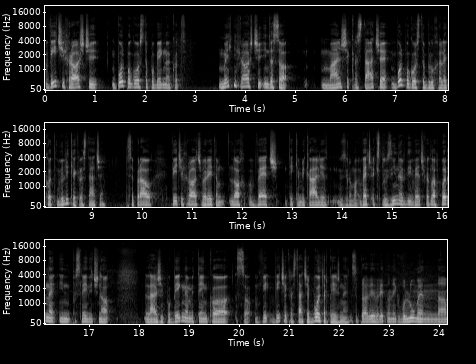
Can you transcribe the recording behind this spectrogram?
večji hrošči bolj pogosto pobegnajo kot majhni hrošči, in da so manjše krastače bolj pogosto bruhale kot velike krastače. Se pravi, večji hroč verjetno lahko več te kemikalije, oziroma več eksplozij naredi, večkrat lahko prne in posledično lažje pobegne, medtem ko so ve večje krastače bolj trpežne. Se pravi, je verjetno nek volumen na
